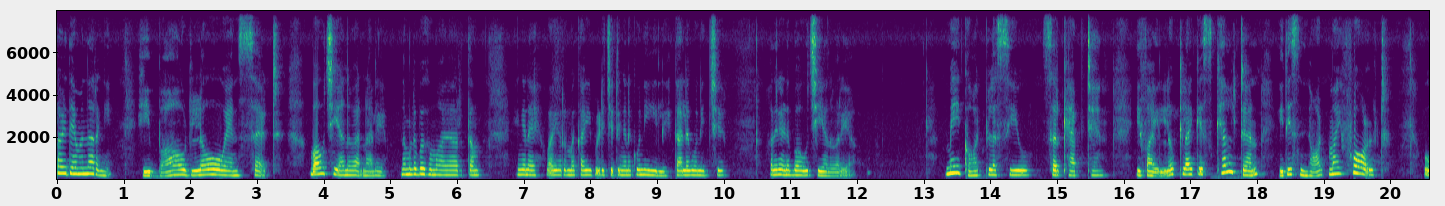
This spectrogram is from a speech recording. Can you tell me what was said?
കഴുതേമെന്ന് ഇറങ്ങി. He bowed low and said bow ചെയ്യാന്ന് പറഞ്ഞാലേ നമ്മുടെ ബഹുമാനാർത്ഥം ഇങ്ങനെ വയറുമ്മ കൈ പിടിച്ചിട്ട് ഇങ്ങനെ കുനിയില്ലേ തല കുനിച്ച് അതിനാണ് ബൗ ചെയ്യാന്ന് പറയുക may God bless you sir captain if I look like a skeleton it is not my fault ഓ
